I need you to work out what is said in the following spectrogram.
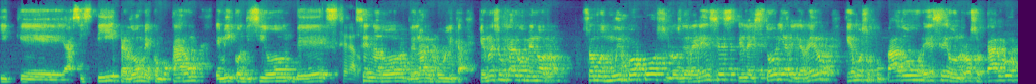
y que asistí, perdón, me convocaron en mi condición de ex senador. de la República, que no es un cargo menor, somos muy pocos los guerrerenses en la historia de Guerrero que hemos ocupado ese honroso cargo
